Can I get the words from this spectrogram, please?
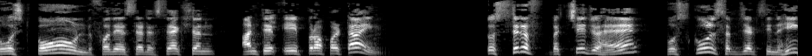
postponed for their satisfaction until a proper time تو صرف بچے جو ہیں وہ اسکول سبجیکٹس ہی نہیں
